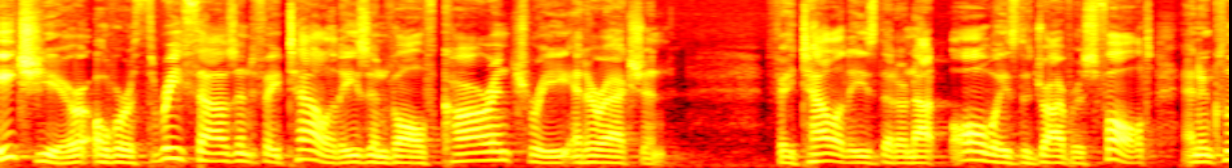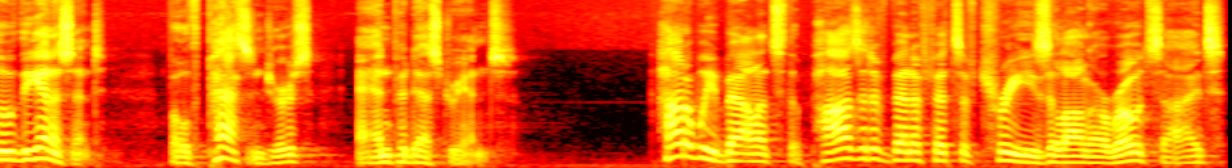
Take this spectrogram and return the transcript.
each year over 3,000 fatalities involve car and tree interaction. Fatalities that are not always the driver's fault and include the innocent, both passengers and pedestrians. How do we balance the positive benefits of trees along our roadsides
